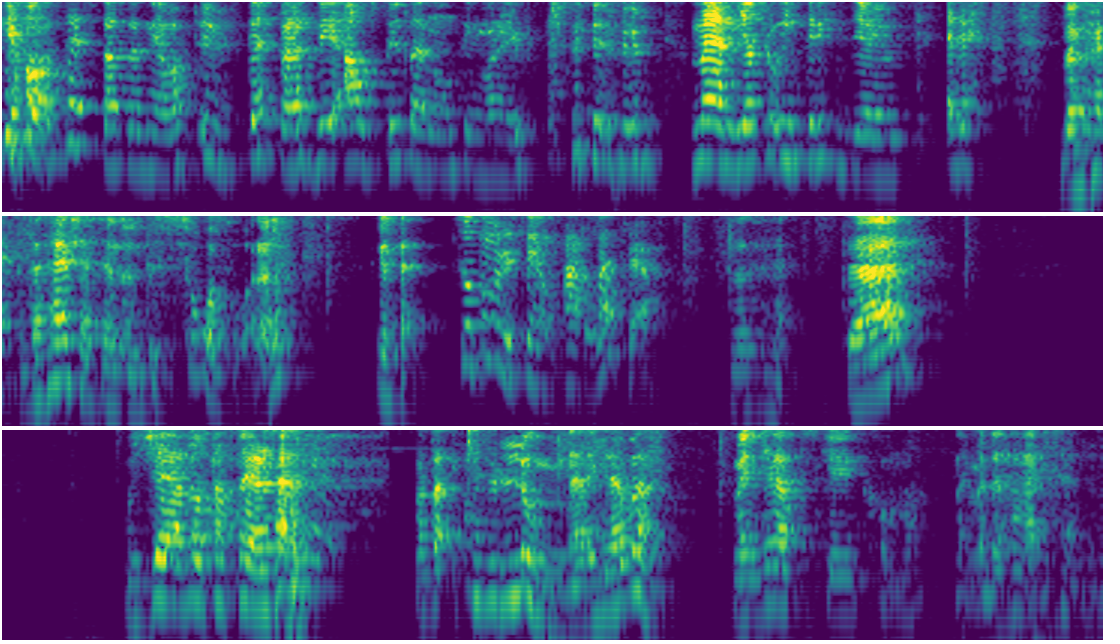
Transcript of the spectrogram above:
jag har testat den när jag varit ute för att det är alltid så här någonting man har gjort. Men jag tror inte riktigt jag har gjort rätt. Den här, den här känns ju ändå inte så svår eller? Ska vi se. Så kommer du säga om alla tror jag. Ska vi se. Där. Åh jävlar vad snabbt det sen. Vänta, kan du lugna dig grabben? Men att du ska ju komma... Nej men det här, det här är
